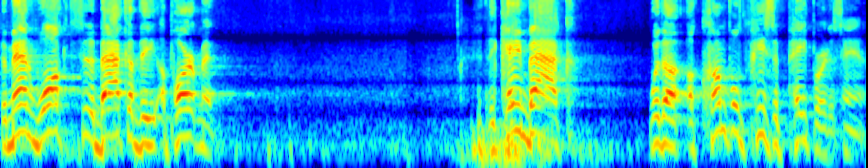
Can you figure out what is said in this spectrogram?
The man walked to the back of the apartment and he came back with a, a crumpled piece of paper in his hand.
